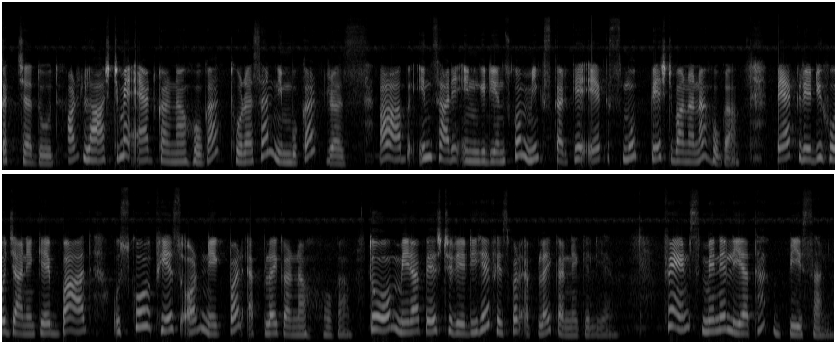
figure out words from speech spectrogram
कच्चा दूध। और लास्ट में ऐड करना होगा थोड़ा सा नींबू का रस। अब इन सारे इंग्रेडिएंट्स को मिक्स करके एक स्मूथ पेस्ट बनाना होगा। पैक रेडी हो जाने के बाद उसको फेस और नेक पर अप्लाई करना होगा। तो मेरा पेस्ट रेडी है फेस पर अप्लाई करने के लिए। फ्रेंड्स मैंने लिया था बेसन।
